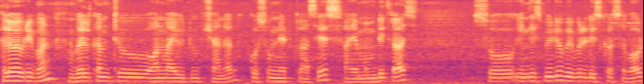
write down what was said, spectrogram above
Hello everyone, welcome to on my YouTube channel Kusumnet classes. I am Amrit Raj. So in this video we will discuss about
